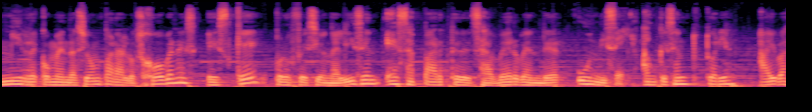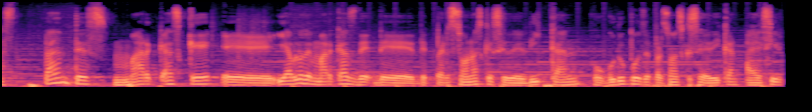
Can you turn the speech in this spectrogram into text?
Mi recomendación para los jóvenes es que profesionalicen esa parte de saber vender un diseño, aunque sea un tutorial. Hay bastantes marcas que, eh, y hablo de marcas de, de, personas que se dedican o grupos de personas que se dedican a decir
